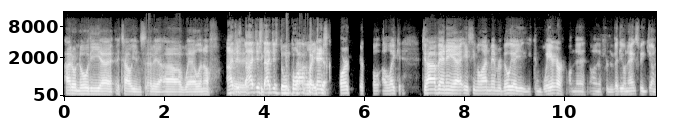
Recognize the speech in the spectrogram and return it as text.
I don't know the uh, Italian Serie A well enough. I just, to- I just, to I just don't go up like against it. Cork. I like it. Do you have any uh, AC Milan memorabilia you, you can wear on the on the, for the video next week, John?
